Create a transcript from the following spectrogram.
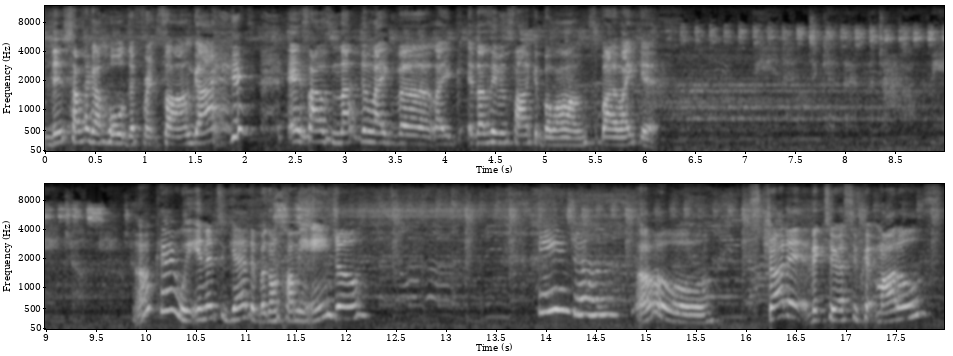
This sounds like a whole different song, guys. it sounds nothing like the, like, it doesn't even sound like it belongs, but I like it. Okay, we in it together, but don't call me Angel. Angel. Oh. Strut it, Victoria's Secret models.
